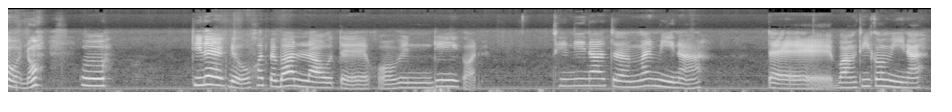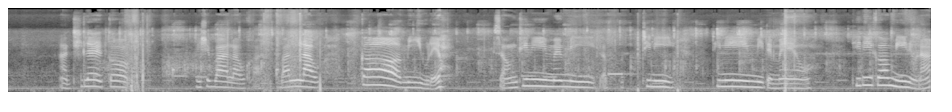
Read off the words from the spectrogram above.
ก่อนเนาะเออที่แรกเดี๋ยวค่อยไปบ้านเราแต่ขอเป็นที่ก่อน ที่นี่น่าจะไม่มีนะ แต่บางที่ก็มีนะ อะที่แรกก็ไม่ใช่บ้านเราค่ะ บ้านเราก็มีอยู่แล้วสองที่นี่ไม่มีกับที่นี่ที่นี่มีแต่แมว ที่นี่ก็มีอยู่นะ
